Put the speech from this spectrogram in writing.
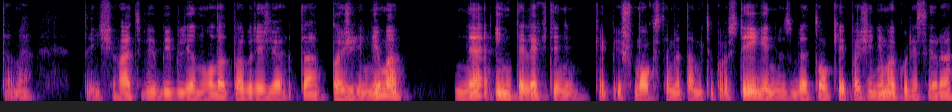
tame. Tai šiuo atveju biblija nuolat pabrėžia tą pažinimą ne intelektinį kaip išmokstame tam tikrus teiginius bet tokį pažinimą kuris yra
